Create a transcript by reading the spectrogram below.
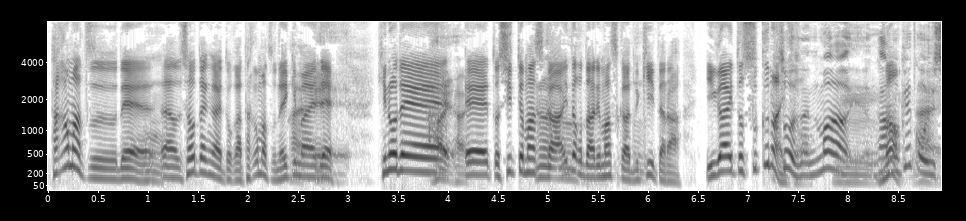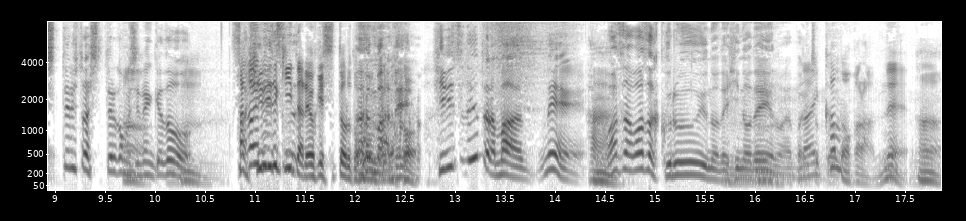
高松で、商店街とか高松の駅前で、はい。ええ。日の出、はいはい。えっ、と、知ってますか、うん。行ったことありますか？って聞いたら、意外と少ないぞ。そうですね。まあ、あなの、結構知ってる人は知ってるかもしれんけど、境出で聞いたら余計知っとると思うけど。まあね、比率で言ったらまあね、わざわざ来るいうので日の出いうのはやっぱりちょっと。ないかもわからんね。うん。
